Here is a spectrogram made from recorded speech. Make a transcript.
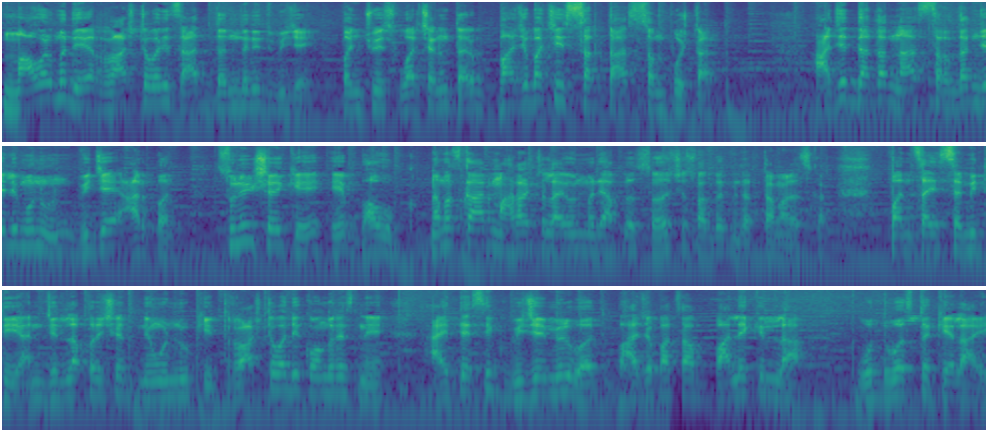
मावळमध्ये राष्ट्रवादीचा दणदणीत विजय. पंचवीस वर्षानंतर भाजपाची सत्ता संपुष्टात. अजितदादांना श्रद्धांजली म्हणून विजय अर्पण. सुनील शेळके हे भाऊक नमस्कार महाराष्ट्र लाईव्हमध्ये आपलं सहर्ष स्वागत मी दत्ता माळसकर. पंचायत समिती आणि जिल्हा परिषद निवडणुकीत राष्ट्रवादी काँग्रेसने ऐतिहासिक विजय मिळवत भाजपाचा बालेकिल्ला उद्ध्वस्त केला आहे.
